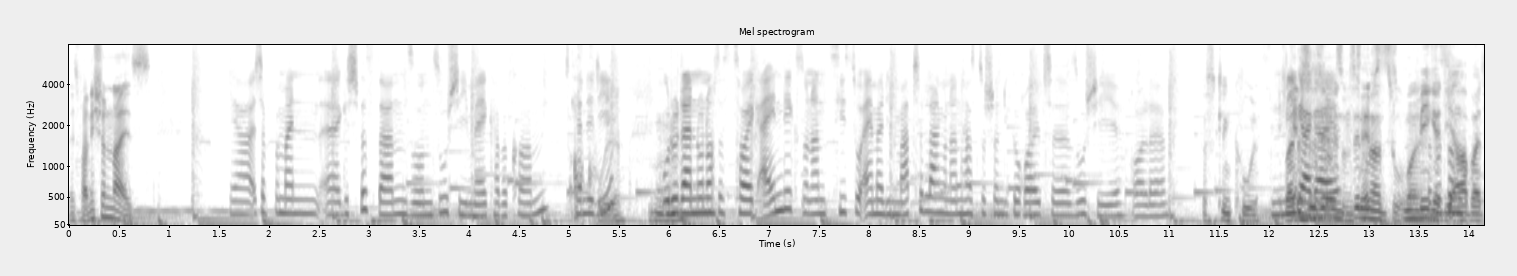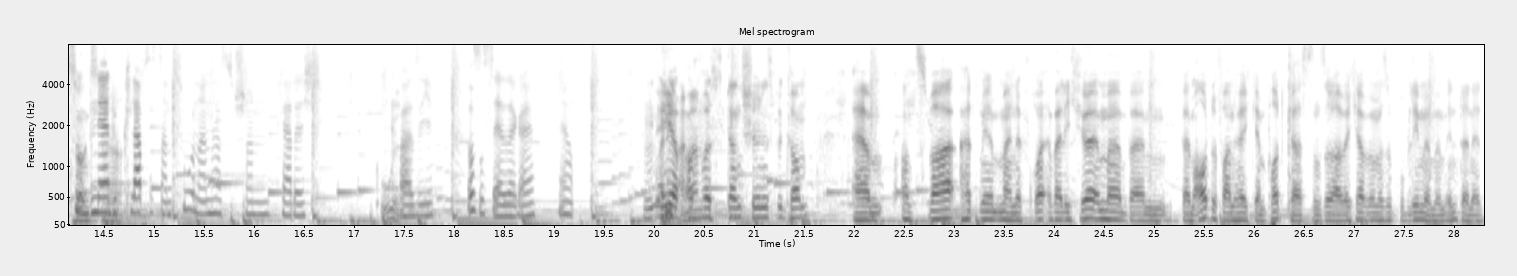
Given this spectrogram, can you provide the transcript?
Das fand ich schon nice. Ja, ich habe von meinen äh, Geschwistern so einen Sushi-Maker bekommen. Kennt ihr die? cool. Wo du dann nur noch das Zeug einlegst und dann ziehst du einmal die Matte lang und dann hast du schon die gerollte Sushi-Rolle. Das klingt cool. ist mega Weil das geil. ist, immer Selbstzurollen. mega Das ist die so ein Arbeit zu, sonst. Ne, ja. du klappst es dann zu und dann hast du schon fertig. Cool. Quasi. Das ist sehr, sehr geil. Ja. die Ich habe auch was ganz Schönes bekommen. Ähm, und zwar hat mir meine Freundin, weil ich höre immer beim, beim Autofahren höre ich gerne Podcasts und so, aber ich habe immer so Probleme mit dem Internet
